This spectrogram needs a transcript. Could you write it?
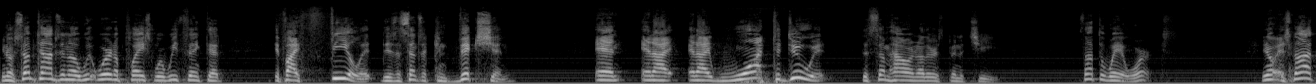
You know, sometimes you know, we're in a place where we think that if I feel it, there's a sense of conviction, and, and, I, and I want to do it, that somehow or another it's been achieved. It's not the way it works. You know, it's not,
